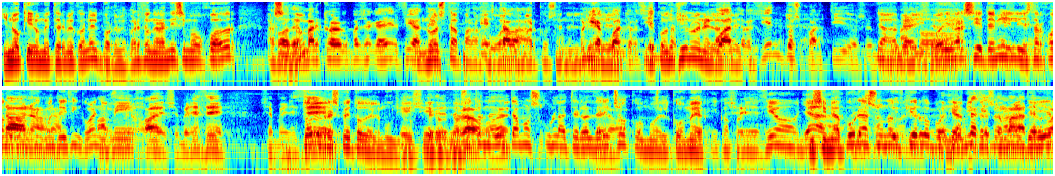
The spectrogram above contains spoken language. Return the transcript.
Y no quiero meterme con él porque me parece un grandísimo jugador. Así, Joder, ¿no? Marcos, lo que pasa es que ayer, fíjate. No está para jugar de Marcos en el- cumplía de- de 400, continuo en el Atlético. 400 partidos. en Ya, pero puede llevar 7.000 y estar jugando con 55 años, A mí, pero- joder, se merece. Se merece Todo el respeto del mundo. Sí, sí, pero nosotros luego, ¿eh? necesitamos un lateral derecho como el comer. Y con proyección, ya. y si me apuras uno izquierdo, Pues porque a mí personalmente ayer.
